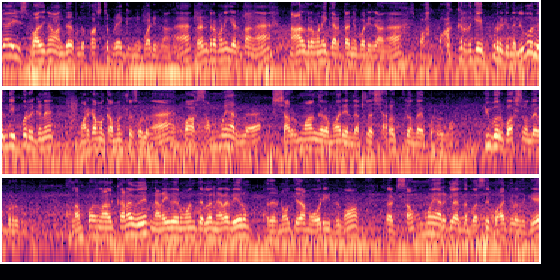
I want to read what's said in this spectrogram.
கைஸ் பார்த்தீங்கன்னா வந்து அந்த ஃபஸ்ட்டு பிரேக்கு நிப்பாட்டிருக்காங்க. ரெண்டரை மணிக்கு எடுத்தாங்க. நாலரை மணிக்கு கரெக்டாக நிப்பாட்டிருக்காங்க. பா பார்க்குறதுக்கே இப்போ இருக்குது இந்த லிவர் வந்து இப்போ இருக்குன்னு மறக்காமல் கமெண்ட்ஸில் சொல்லுங்கள் பா செம்மையாக இருக்குல்ல. ஷர்மாங்கிற மாதிரி அந்த இடத்துல ஷரத்தில் வந்தால் எப்படி இருக்கும்? டியூபர் பாஸ்ட் வந்தால் எப்படி இருக்கும்? அதெல்லாம் பல நாள் கனவு. நிறைவேறுமோன்னு தெரியல. நிறைவேறும். அதை நோக்கி தான் நம்ம ஓடிட்டு இருக்கோம். பட் செம்மையாக இருக்குல்ல இந்த பஸ்ஸு பார்க்குறதுக்கு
